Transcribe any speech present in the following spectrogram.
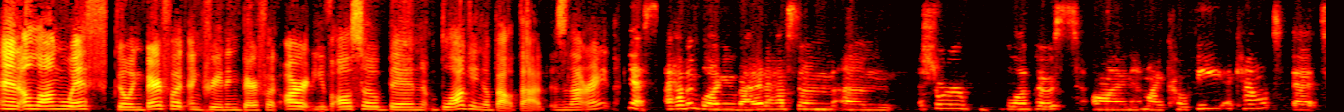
And along with going barefoot and creating barefoot art, you've also been blogging about that. Isn't that right? Yes, I have been blogging about it. I have some um, shorter blog posts on my Ko-fi account that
